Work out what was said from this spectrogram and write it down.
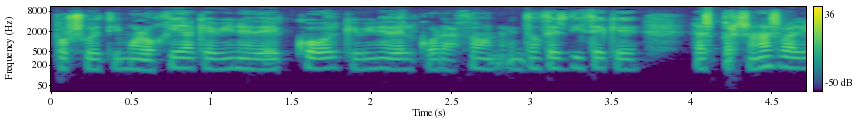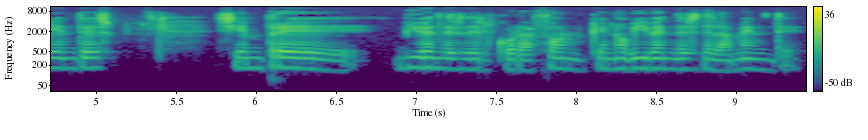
por su etimología que viene de cor, que viene del corazón. Entonces dice que las personas valientes siempre viven desde el corazón, que no viven desde la mente,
